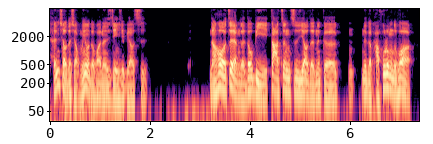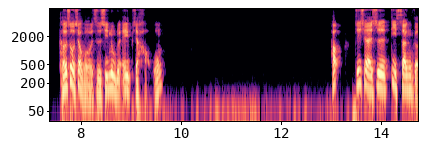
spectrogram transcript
很小的小朋友的话，那就建议先不要吃。然后这两个都比大正制药的那个那个帕夫隆的话，咳嗽效果是新露露 A 比较好哦。好，接下来是第三个，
